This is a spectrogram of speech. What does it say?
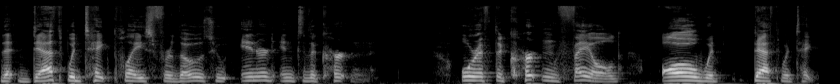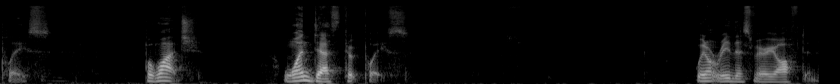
that death would take place for those who entered into the curtain. Or if the curtain failed, all would death would take place. But watch, one death took place. We don't read this very often.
